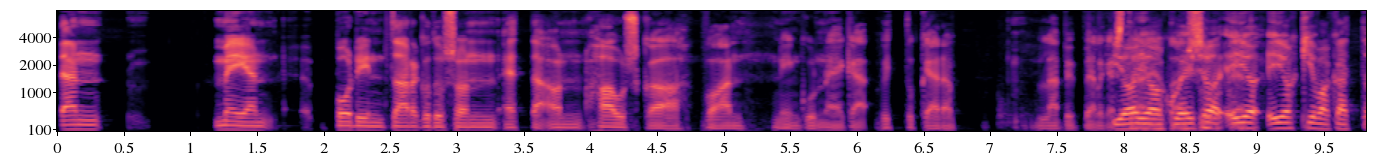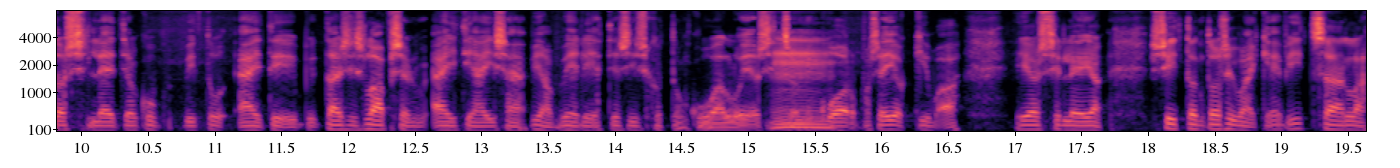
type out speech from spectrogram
tämän meidän podin tarkoitus on, että on hauskaa, vaan niin kuin eikä vittu käydä läpi pelkästään Joo, joo, kun ei, se ole, ei, ole, ei ole kiva katsoa silleen, että joku vittu äiti, tai siis lapsen äiti ja isä ja veljet ja siskot on kuollut ja sit se on Mm. niinku orpo. Se ei ole kivaa. Ei ole silleen, ja sit on tosi vaikea vitsailla.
